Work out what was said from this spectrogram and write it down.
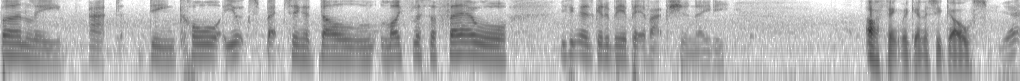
Burnley at Dean Court. Are you expecting a dull, lifeless affair or you think there's going to be a bit of action, AD? I think we're going to see goals. Yeah.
